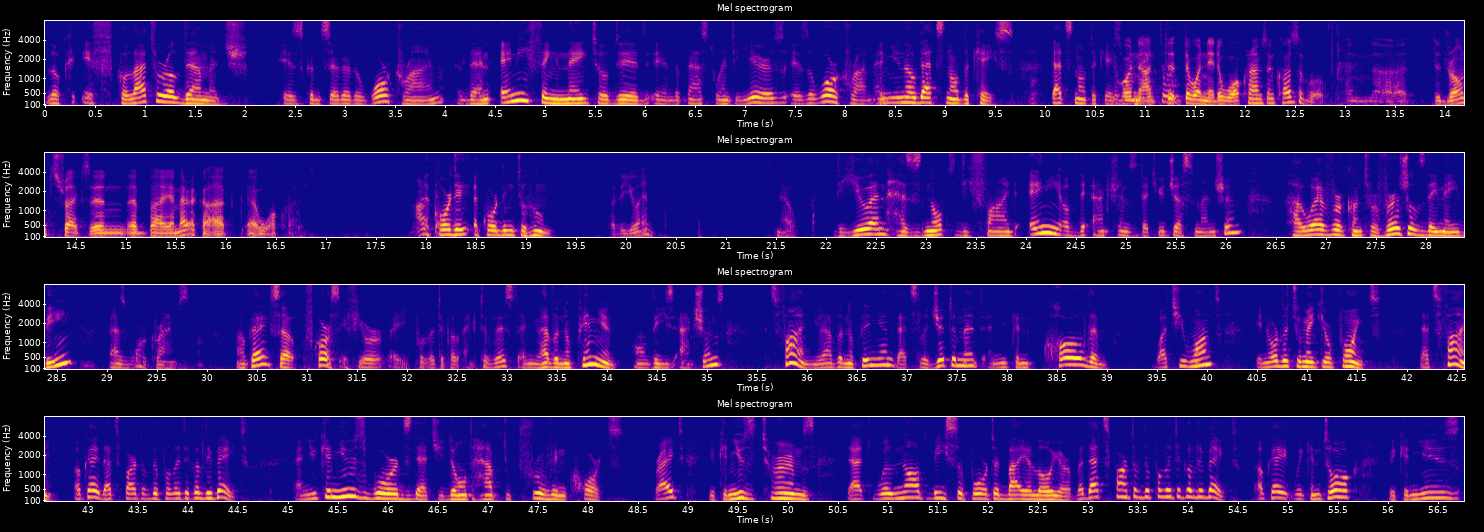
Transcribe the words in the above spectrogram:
Look, if collateral damage is considered a war crime, then anything NATO did in the past 20 years is a war crime. And you know that's not the case. That's not the case. There were, not, NATO, there were NATO war crimes in Kosovo, and uh, the drone strikes in, uh, by America are uh, war crimes. According, according to whom? By the UN. No. The UN has not defined any of the actions that you just mentioned, however controversial they may be, as war crimes. Okay, so of course, if you're a political activist and you have an opinion on these actions, that's fine. You have an opinion that's legitimate and you can call them what you want in order to make your point. That's fine. Okay, that's part of the political debate. And you can use words that you don't have to prove in courts, right? You can use terms that will not be supported by a lawyer. But that's part of the political debate. Okay, we can talk, we can use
